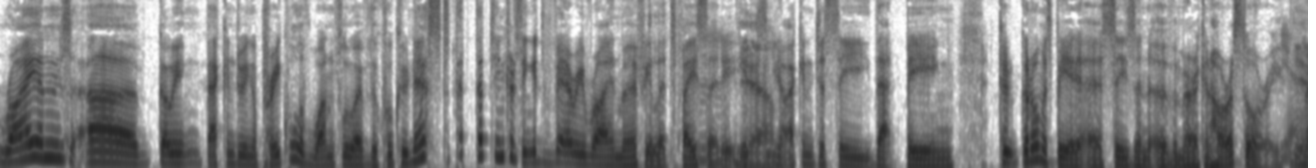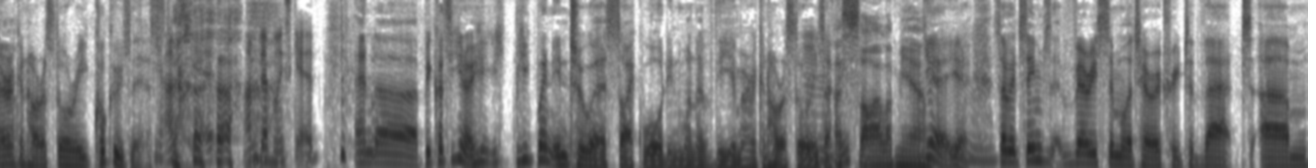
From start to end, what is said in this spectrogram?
Ryan's uh, going back and doing a prequel of One Flew Over the Cuckoo Nest. That, that's interesting. It's very Ryan Murphy. Let's face it. it Yeah. It's, you know, I can just see that being could, could almost be a, a season of American Horror Story. Yeah. American Horror Story Cuckoo's Nest yeah, I'm scared. I'm definitely scared. and uh, because you know he he went into a psych ward in one of the American Horror Stories, I think. Asylum, yeah. Yeah, yeah. So it seems very similar territory to that. Um,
